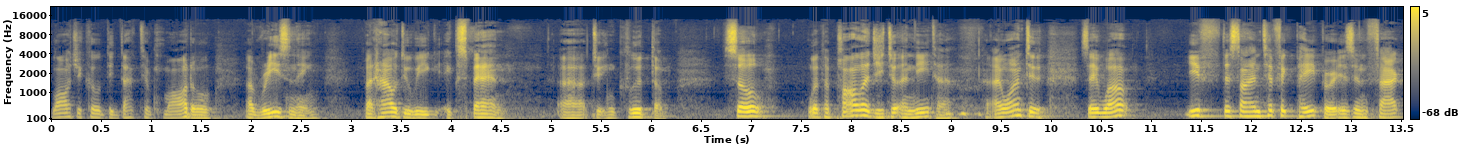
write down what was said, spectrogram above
logical deductive model of reasoning, but how do we expand uh, to include them? So, with apology to Anita, I want to say, well, if the scientific paper is in fact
